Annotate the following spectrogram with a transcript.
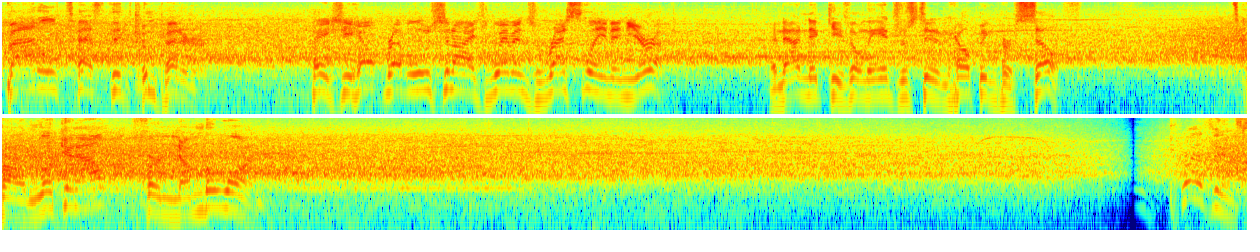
battle-tested competitor. Hey, she helped revolutionize women's wrestling in Europe. And now Nikki's only interested in helping herself. It's called looking out for number one. Presence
